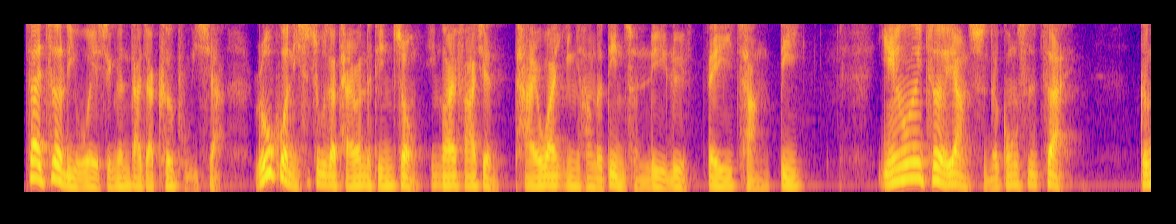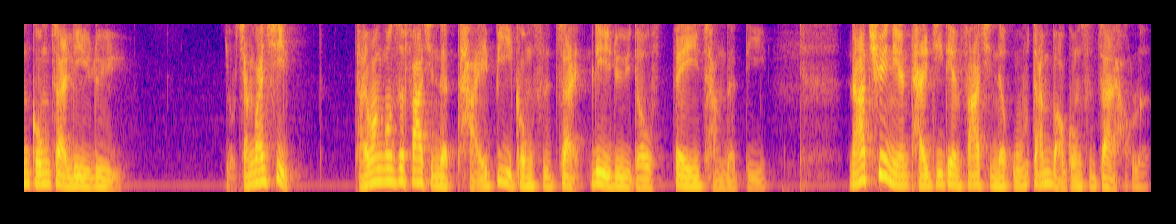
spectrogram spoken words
在这里，我也先跟大家科普一下，如果你是住在台湾的听众，应该会发现台湾银行的定存利率非常低，因为这样，使得公司债跟公债利率有相关性。台湾公司发行的台币公司债利率都非常的低。拿去年台积电发行的无担保公司债好了，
